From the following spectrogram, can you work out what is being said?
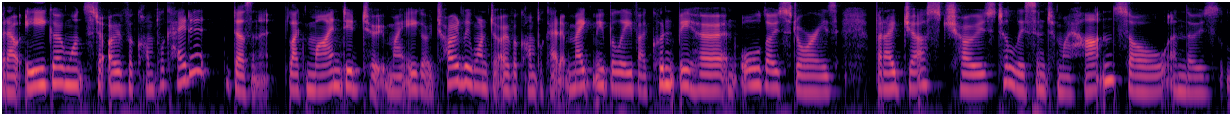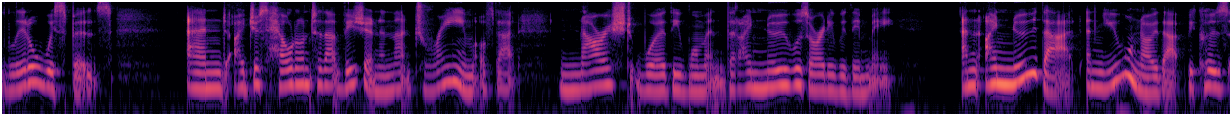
But our ego wants to overcomplicate it, doesn't it? Like mine did too. My ego totally wanted to overcomplicate it, make me believe I couldn't be her and all those stories. But I just chose to listen to my heart and soul and those little whispers. And I just held on to that vision and that dream of that nourished, worthy woman that I knew was already within me. And I knew that, and you will know that because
